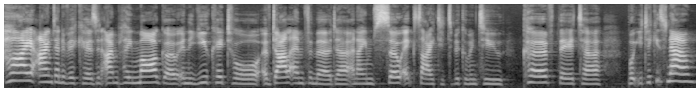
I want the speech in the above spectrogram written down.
Hi, I'm Diana Vickers, and I'm playing Margot in the UK tour of Dial M for Murder, and I am so excited to be coming to Curve Theatre. Book your tickets now.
